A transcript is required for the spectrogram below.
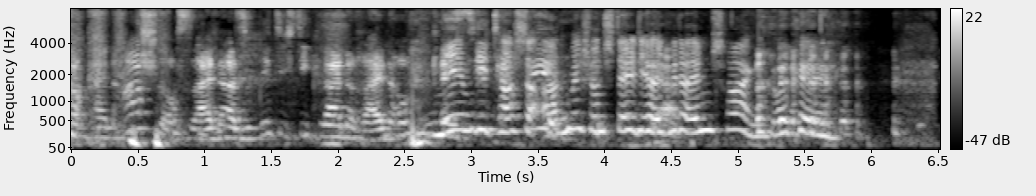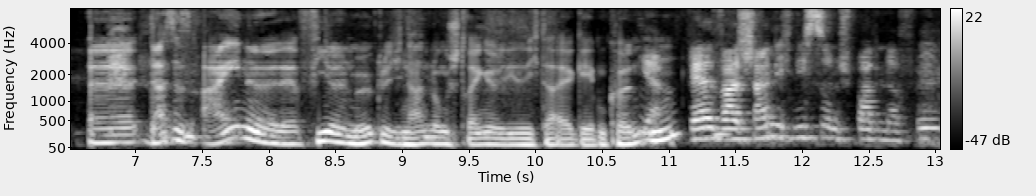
noch kein Arschloch sein, also bitte ich die Kleine rein auf den Nehm die Tasche an mich und stell die halt Ja. wieder in den Schrank. Okay. Äh, das ist eine der vielen möglichen Handlungsstränge, die sich da ergeben könnten. Ja, wäre wahrscheinlich nicht so ein spannender Film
